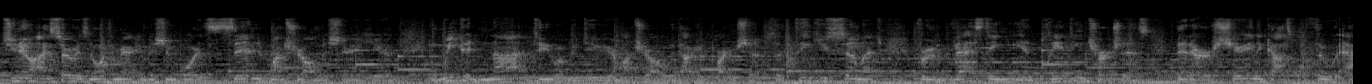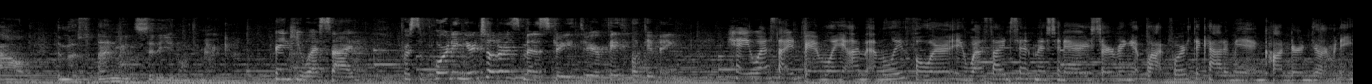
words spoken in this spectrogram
As you know, I serve as North American Mission Board's Send Montreal missionary here, and we could not do what we do here in Montreal without your partnership. So thank you so much for investing in planting churches that are sharing the gospel throughout the most unreached city in North America. Thank you, Westside, for supporting your children's ministry through your faithful giving. Hey Westside family, I'm Emily Fuller, a Westside Sent missionary serving at Black Forest Academy in Kandern, Germany.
